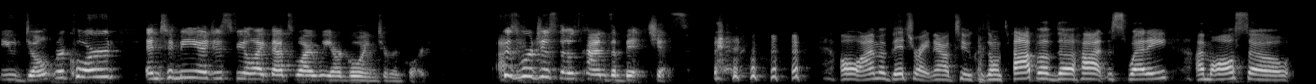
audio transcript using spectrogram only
you don't record, and to me, I just feel like that's why we are going to record because we're just those kinds of bitches. oh, I'm a bitch right now too, because on top of the hot and sweaty, I'm also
